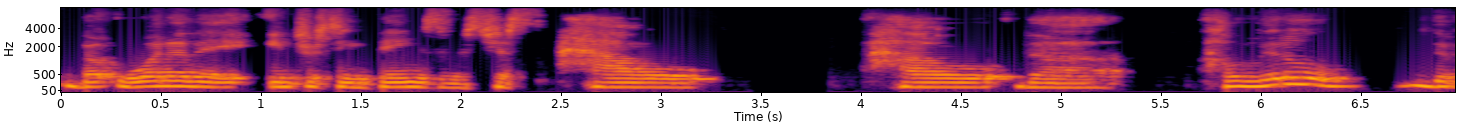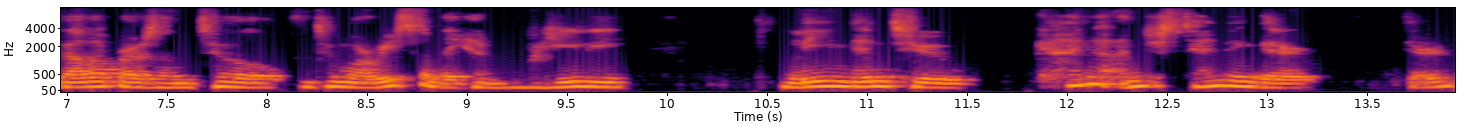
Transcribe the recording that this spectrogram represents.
But one of the interesting things was just how how the how little developers until until more recently had really leaned into kind of understanding their their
